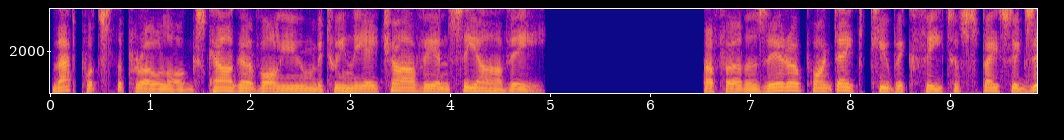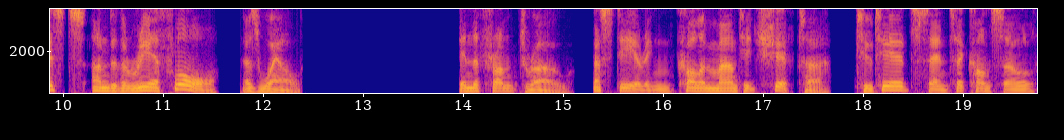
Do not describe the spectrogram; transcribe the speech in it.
That puts the Prologue's cargo volume between the HRV and CRV. A further 0.8 cubic feet of space exists under the rear floor, as well. In the front row, a steering column-mounted shifter, two-tiered center console,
